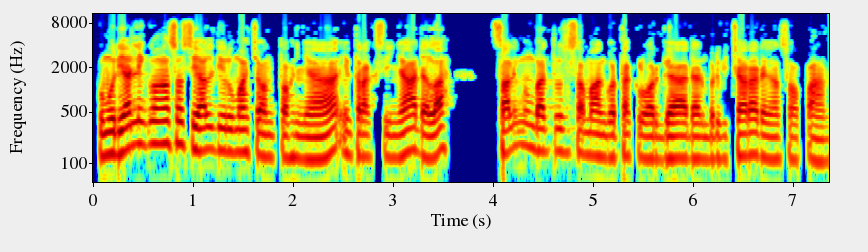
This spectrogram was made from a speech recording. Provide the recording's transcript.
Kemudian lingkungan sosial di rumah contohnya interaksinya adalah saling membantu sesama anggota keluarga dan berbicara dengan sopan.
